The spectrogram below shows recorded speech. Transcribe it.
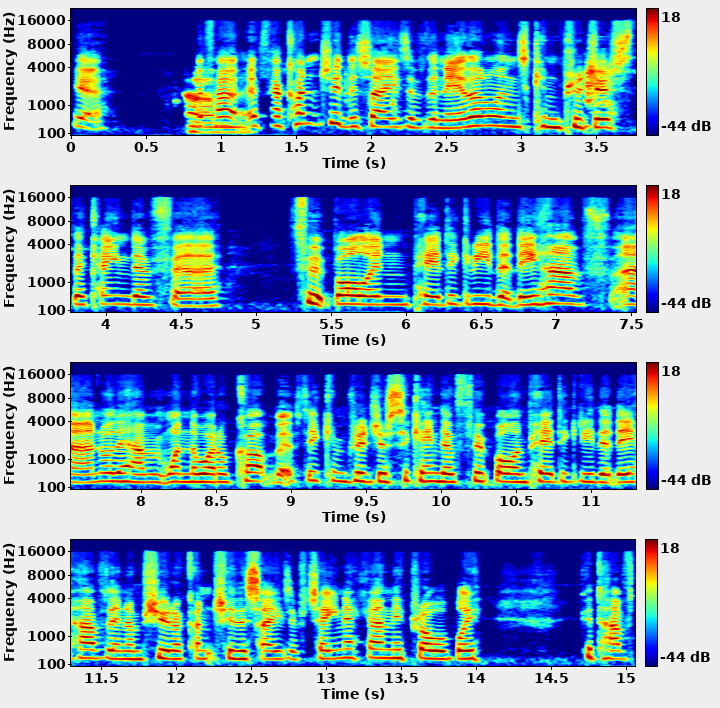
Yeah. if, Um, a, if a country the size of the Netherlands can produce the kind of uh, footballing pedigree that they have, uh, I know they haven't won the World Cup, but if they can produce the kind of footballing pedigree that they have, then I'm sure a country the size of China can. They probably could have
